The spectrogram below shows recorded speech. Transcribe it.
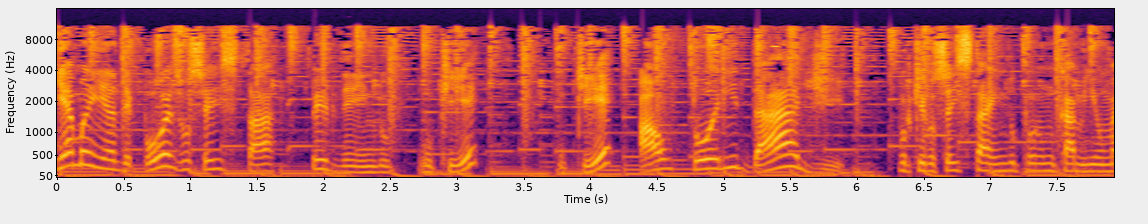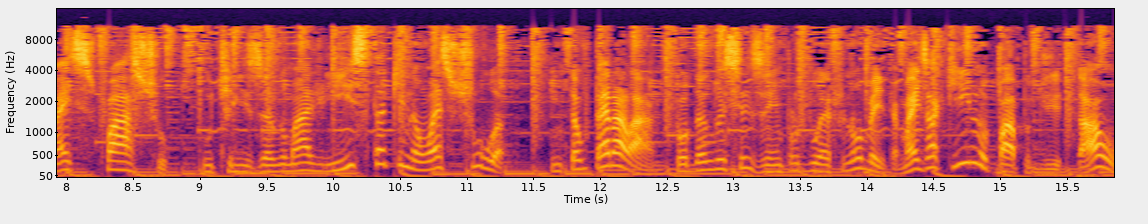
E amanhã depois você está perdendo o quê? O quê? Autoridade. Porque você está indo por um caminho mais fácil, utilizando uma lista que não é sua. Então, pera lá, estou dando esse exemplo do F90, mas aqui no Papo Digital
